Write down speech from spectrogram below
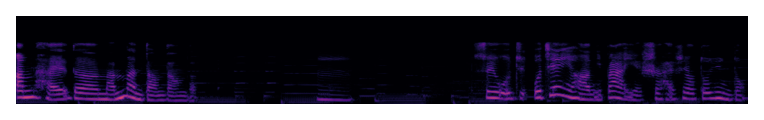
安排的满满当当的。嗯，所以我觉我建议哈，你爸也是还是要多运动。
